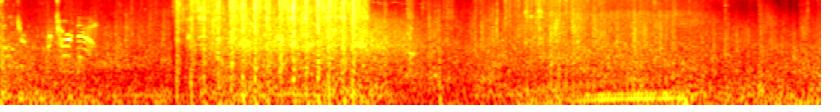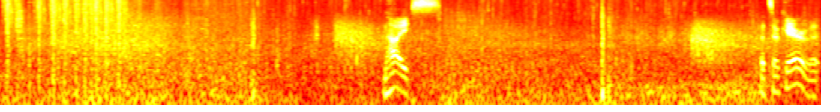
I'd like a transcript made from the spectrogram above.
Soldier, return now. Nice. That took care of it.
